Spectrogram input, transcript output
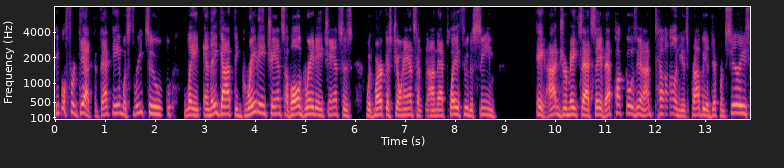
people forget that that game was 3-2 late and they got the grade A chance of all grade A chances with Marcus Johansson on that play through the seam. Hey, Oettinger makes that save. That puck goes in. I'm telling you, it's probably a different series.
